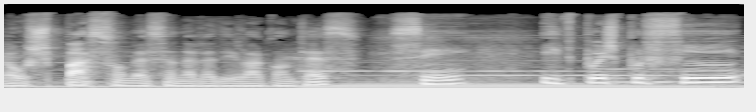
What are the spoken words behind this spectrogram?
é o espaço onde essa narrativa acontece. Sim, e depois, por fim,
